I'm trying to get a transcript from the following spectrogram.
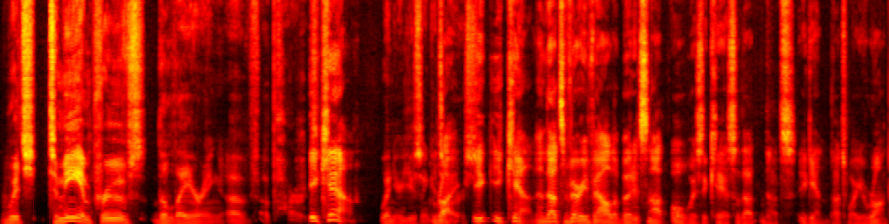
which to me improves the layering of a part it can. when you're using Right, it, it can, and that's very valid, but it's not always the case. So that that's again, that's why you're wrong.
